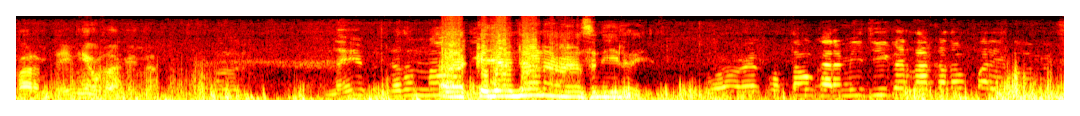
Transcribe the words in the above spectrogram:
ਭਰਨ ਤੇ ਨਹੀਂ ਆਉਂਦਾ ਕਹਿੰਦਾ। ਨਹੀਂ ਜਦੋਂ ਨਾ ਅੱਕ ਜਾਂਦਾ ਨਾ ਸੁਨੀਲ ਓਏ। ਹੋਰ ਕੁੱਤੋਂ ਗਰਮੀ ਜੀ ਕਰਦਾ ਕਦੋਂ ਭਰੇ ਦੋ ਮਿੰਟ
